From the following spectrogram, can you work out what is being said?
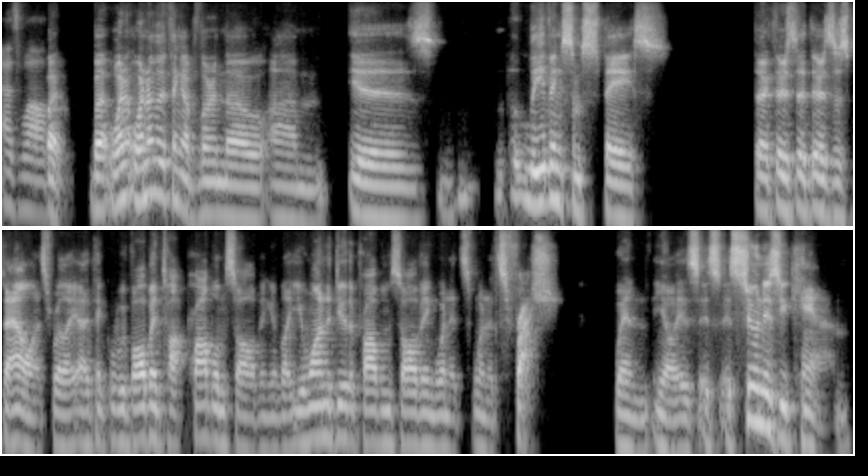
as well. But but one, one other thing i've learned though um, is leaving some space like there's a, there's this balance where like I think we've all been taught problem solving and like you want to do the problem solving when it's when it's fresh, when you know as as, as soon as you can,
